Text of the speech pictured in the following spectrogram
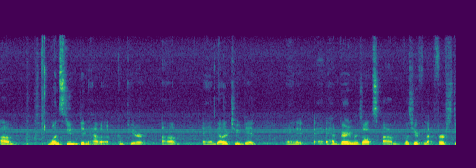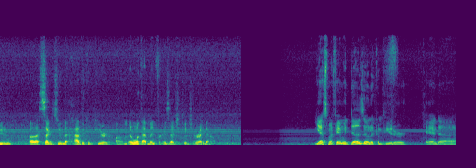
Um, one student didn't have a computer, um, and the other two did and it, it had varying results. Um, let's hear from that first student, uh, that second student that had the computer, um, and what that meant for his education right now. Yes, my family does own a computer, and uh,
